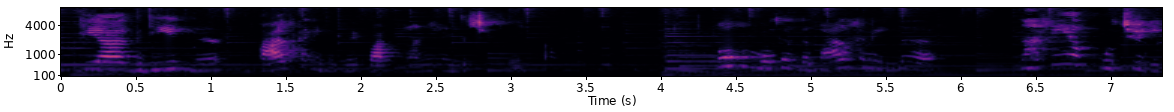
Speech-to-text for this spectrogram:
பிரியா திடீர்னு பால்கனிக்கு போய் பார்க்கலான்னு எந்திரிச்சு போயிருக்கான் போகும்போது அந்த பால்கனியில் நிறைய பூச்செடி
